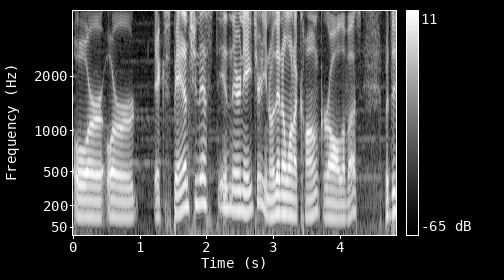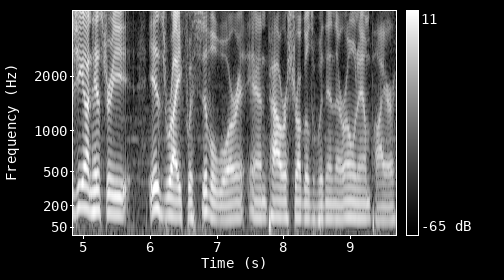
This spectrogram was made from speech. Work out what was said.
or or expansionist in their nature. You know, they don't want to conquer all of us. But the Xi'an history is rife with civil war and power struggles within their own empire.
